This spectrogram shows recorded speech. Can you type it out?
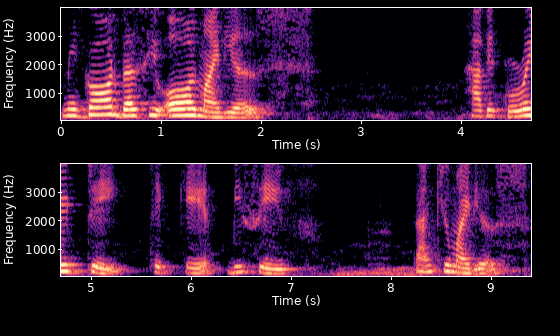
may God bless you all my dears. Have a great day. Take care. Be safe. Thank you my dears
